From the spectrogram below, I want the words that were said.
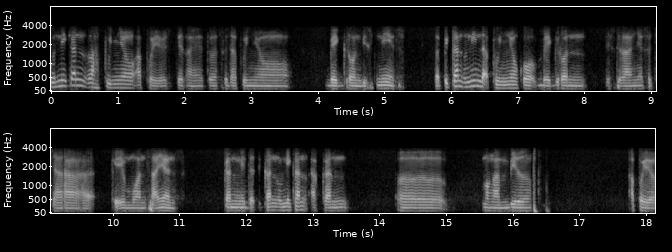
Uni kan lah punya apa ya istilahnya itu sudah punya background bisnis. Tapi kan Uni ndak punya kok background istilahnya secara keilmuan sains. Kan Hmm. ini- kan Uni kan akan eh mengambil apa ya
